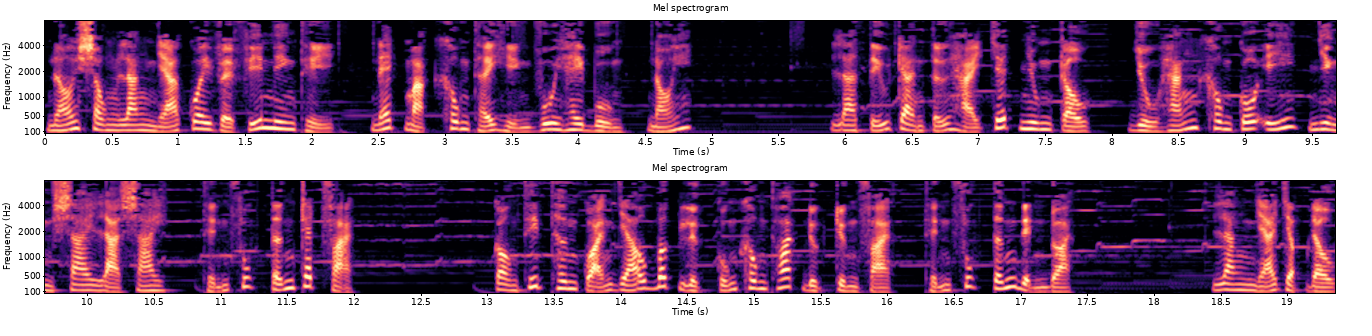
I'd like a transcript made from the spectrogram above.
Nói xong lăng nhã quay về phía niên thị, nét mặt không thể hiện vui hay buồn, nói Là tiểu trang tử hại chết nhung cầu, dù hắn không cố ý nhưng sai là sai, thỉnh phúc tấn trách phạt. Còn thiếp thân quản giáo bất lực cũng không thoát được trừng phạt, thỉnh phúc tấn định đoạt. Lăng nhã dập đầu,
